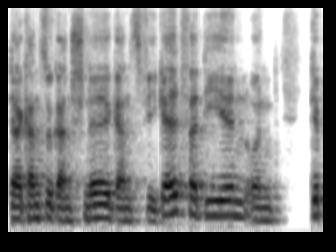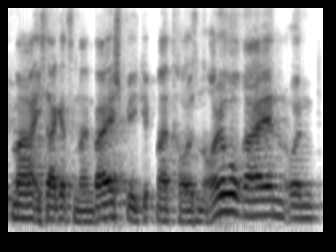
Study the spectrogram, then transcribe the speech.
Da kannst du ganz schnell ganz viel Geld verdienen und gib mal, ich sage jetzt mal ein Beispiel, gib mal 1000 Euro rein und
